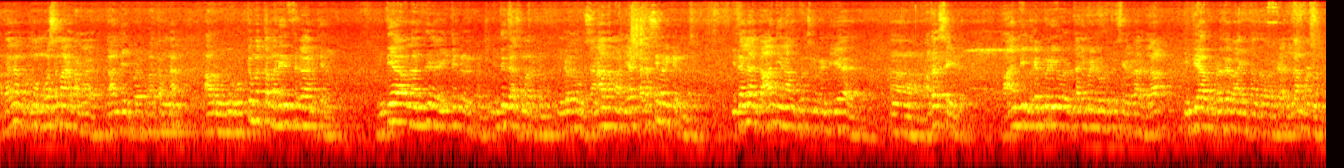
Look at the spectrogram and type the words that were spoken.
அதெல்லாம் ரொம்ப மோசமான வரலாறு. காந்தி பார்த்தோம்னா அவர் ஒரு ஒட்டுமொத்த மனிதத்துக்காக நிற்கிறது இந்தியாவில் வந்து இந்துக்கள் இருக்கணும் இந்து தேசமாக இருக்கணும்ங்கிறது ஒரு சனாதனவாதியாக கடைசி வரைக்கும் இருந்தது. இதெல்லாம் காந்தி நாம் புரிஞ்சுக்க வேண்டிய அதர் சைடு. காந்தி மிகப்பெரிய ஒரு தனிமனித ஒழுங்கு செய்கிறார்களா இந்தியாவுக்கு விடுதலை வாங்கி தந்தவர்கள் எல்லாம் பண்ணலாம்.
